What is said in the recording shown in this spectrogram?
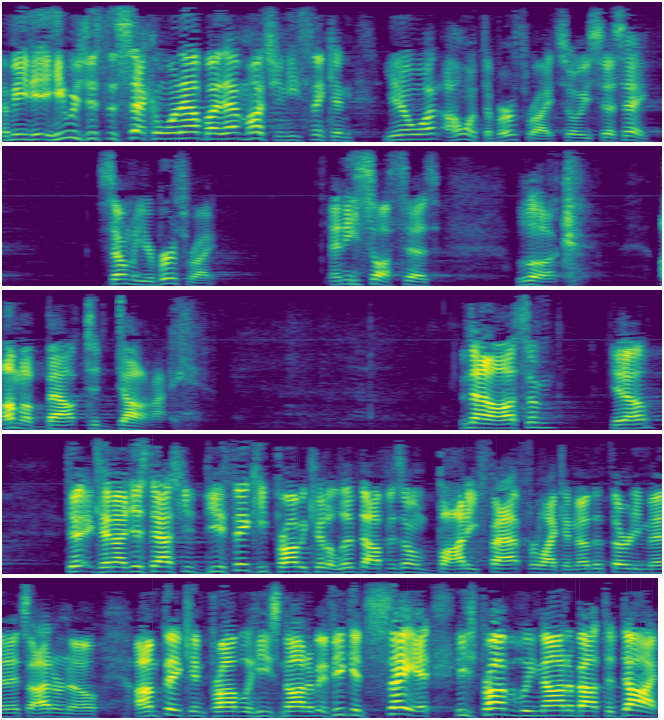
I mean, he was just the second one out by that much. And he's thinking, you know what? I want the birthright. So he says, hey, sell me your birthright. And Esau says, look, I'm about to die. Isn't that awesome? You know? Can, can, I just ask you, do you think he probably could have lived off his own body fat for like another 30 minutes? I don't know. I'm thinking probably he's not, if he can say it, he's probably not about to die.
